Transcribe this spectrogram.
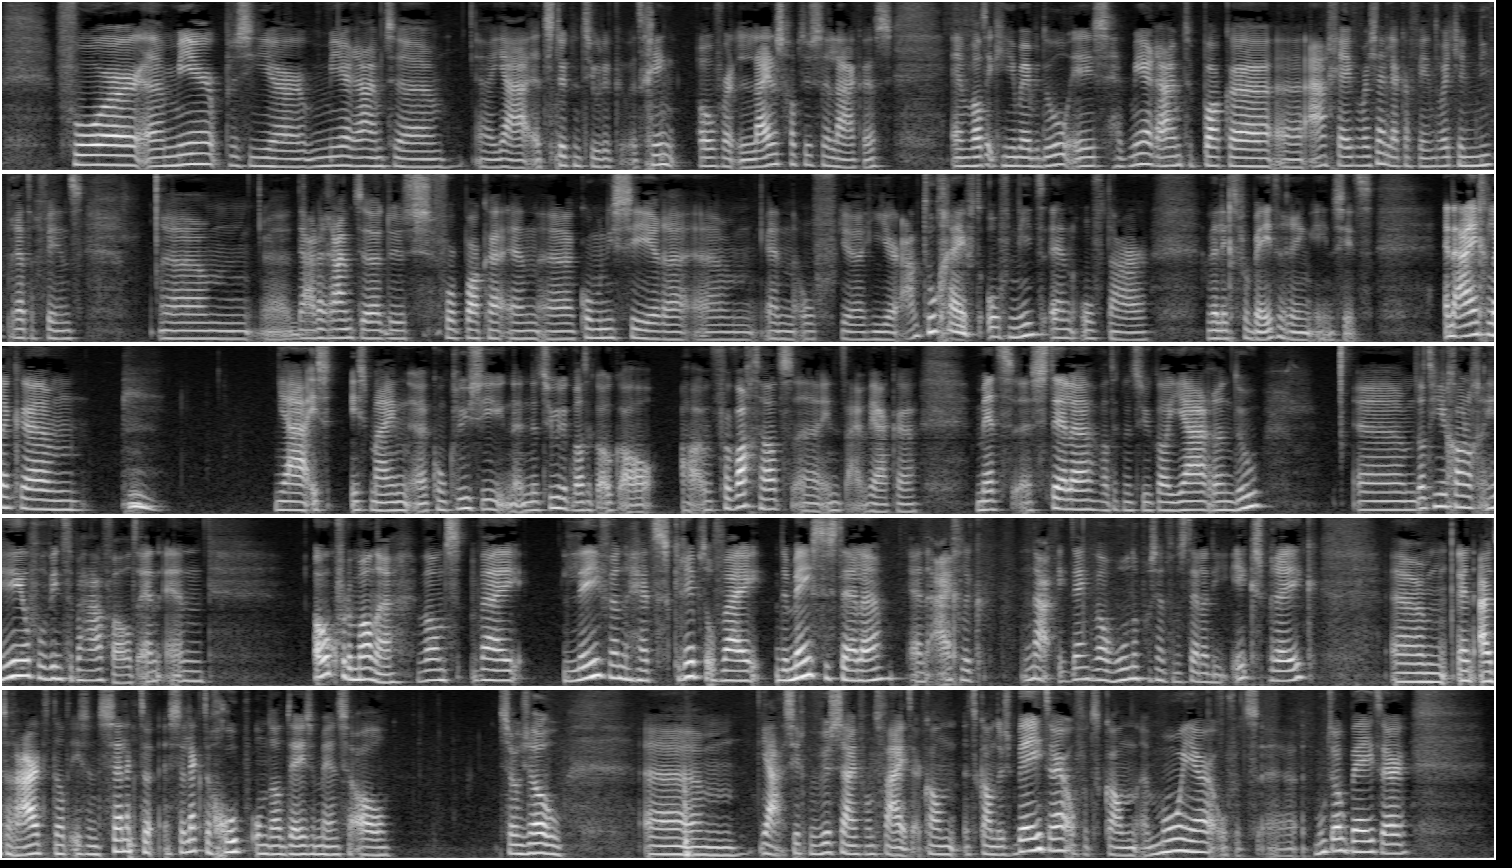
voor uh, meer plezier, meer ruimte. Uh, ja, het stuk natuurlijk, het ging over leiderschap tussen de lakens. En wat ik hiermee bedoel is het meer ruimte pakken, aangeven wat jij lekker vindt, wat je niet prettig vindt. Um, uh, daar de ruimte dus voor pakken en uh, communiceren. Um, en of je hier aan toegeeft of niet. En of daar wellicht verbetering in zit. En eigenlijk um, ja, is, is mijn uh, conclusie natuurlijk wat ik ook al verwacht had in het werken met stellen. Wat ik natuurlijk al jaren doe. Um, dat hier gewoon nog heel veel winst te behalen valt. En, en ook voor de mannen. Want wij leven het script of wij de meeste stellen. En eigenlijk, nou, ik denk wel 100% van de stellen die ik spreek. Um, en uiteraard, dat is een selecte, selecte groep, omdat deze mensen al sowieso um, ja, zich bewust zijn van het feit, er kan, het kan dus beter, of het kan uh, mooier, of het, uh, het moet ook beter.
